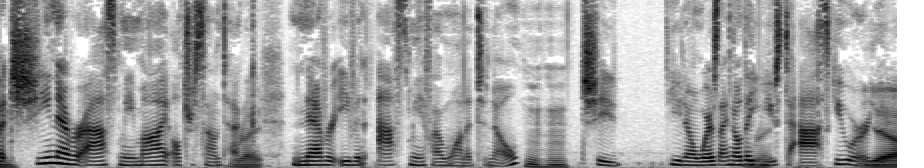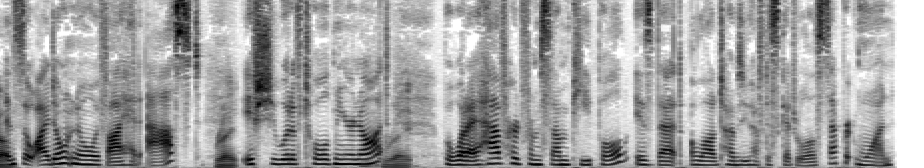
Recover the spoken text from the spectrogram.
but she never asked me. My ultrasound tech Mm-hmm. Right. never even asked me if I wanted to know. Mm-hmm. She, you know, whereas I know they Right. used to ask you, or Yeah. and so I don't know if I had asked Right. if she would have told me or not. Right. But what I have heard from some people is that a lot of times you have to schedule a separate one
